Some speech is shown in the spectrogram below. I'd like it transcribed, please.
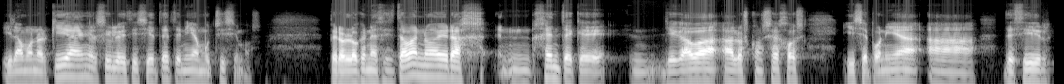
Y la monarquía en el siglo XVII tenía muchísimos. Pero lo que necesitaba no era gente que mm, llegaba a los consejos y se ponía a decir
